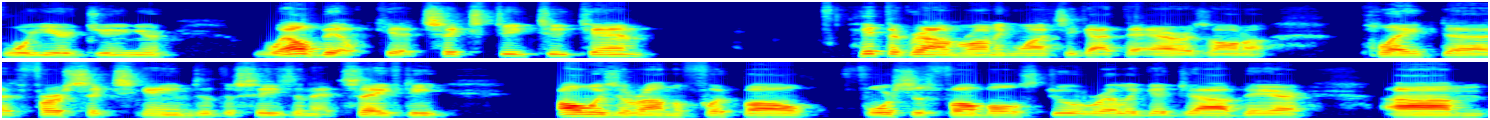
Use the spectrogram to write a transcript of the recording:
four-year junior, well-built kid, 6'2", 210, hit the ground running once he got to Arizona. Played uh, first six games of the season at safety, always around the football, forces fumbles, do a really good job there. Um,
